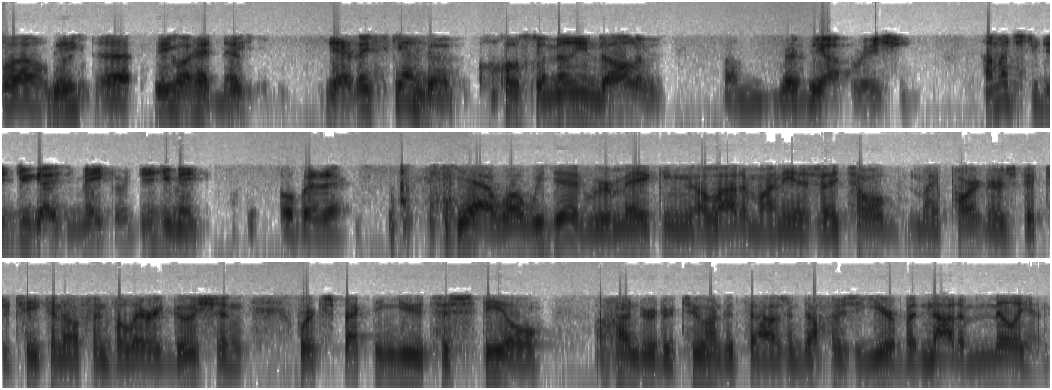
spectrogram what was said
Well, They- uh, they- go ahead, Ned. they- yeah, they skimmed uh, close to a million dollars from the, the operation. How much did you guys make, or did you make over there? Yeah, well, we did. We were making a lot of money. As I told my partners, Victor Tikhonov and Valery Gushin, we're expecting you to steal a hundred or two hundred thousand dollars a year, but not a million.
